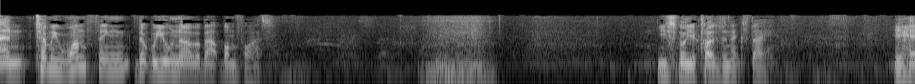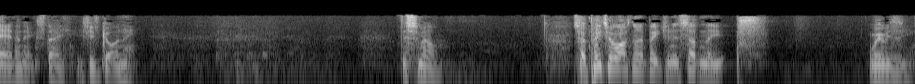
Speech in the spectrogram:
And tell me one thing that we all know about bonfires. You smell your clothes the next day. Your hair the next day, if you've got any. The smell. So Peter arrives on the beach and it's suddenly, where is he?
